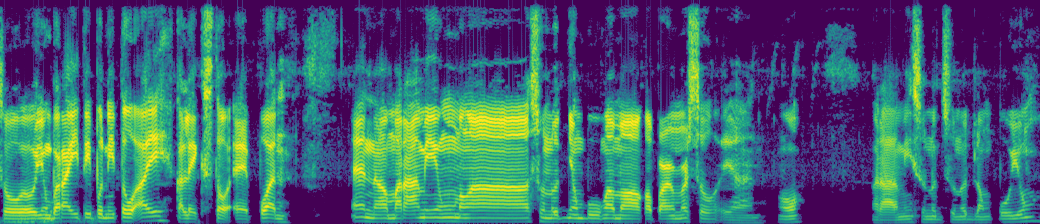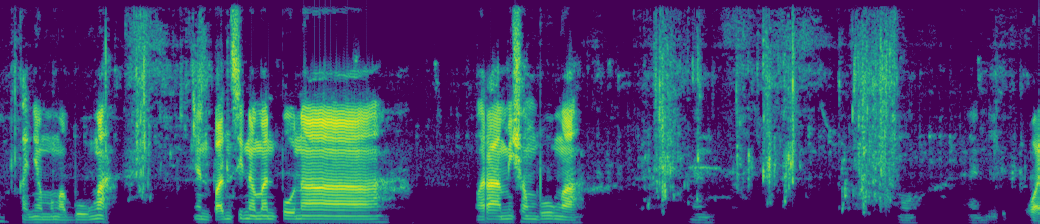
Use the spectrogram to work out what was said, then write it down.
So yung variety po nito ay Calixto F1. Ayan, ah, marami yung mga sunod niyang bunga mga ka-farmers. So ayan, oh marami sunod-sunod lang po yung kanyang mga bunga. Yan pansin naman po na marami siyang bunga. Yan. Oh, yan, ikot po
